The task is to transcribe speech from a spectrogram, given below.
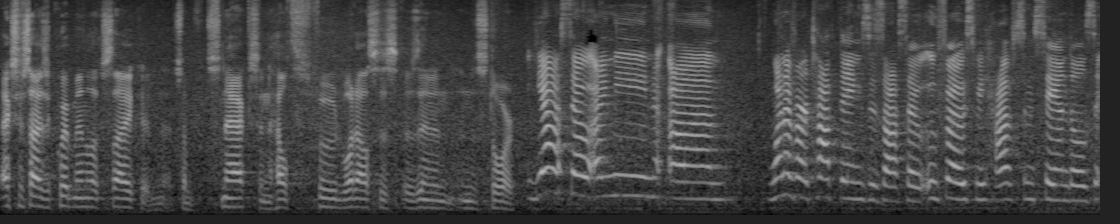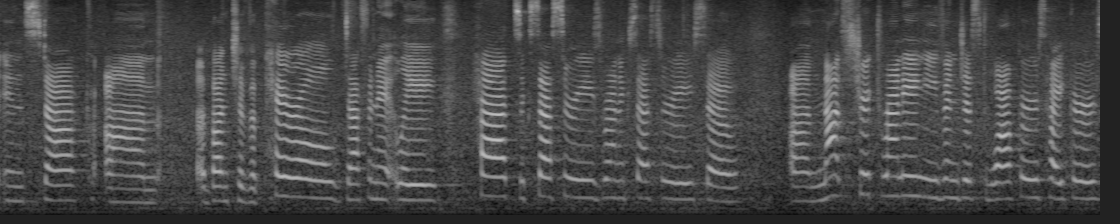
exercise equipment looks like, and some snacks and health food. What else is, is in, in the store? Yeah, so I mean, um, one of our top things is also OOFOS. We have some sandals in stock, um, a bunch of apparel, definitely, hats, accessories, run accessories. So, um, not strict running, even just walkers, hikers.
